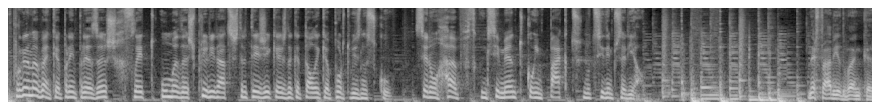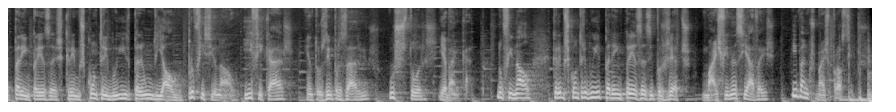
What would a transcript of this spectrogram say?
O programa Banca para Empresas reflete uma das prioridades estratégicas da Católica Porto Business School: ser um hub de conhecimento com impacto no tecido empresarial. Nesta área de banca para empresas, queremos contribuir para um diálogo profissional e eficaz entre os empresários, os gestores e a banca. No final, queremos contribuir para empresas e projetos mais financiáveis e bancos mais próximos.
